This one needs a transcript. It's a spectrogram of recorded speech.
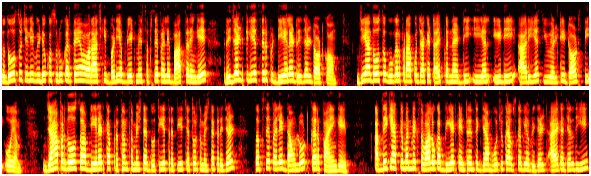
तो दोस्तों, चलिए वीडियो को शुरू करते हैं और आज की बड़ी अपडेट में सबसे पहले बात करेंगे रिज़ल्ट के लिए सिर्फ़ डी जी हाँ दोस्तों गूगल पर आपको जाके टाइप करना है D E L E D R E S U L T dot C O M जहाँ पर दोस्तों आप डी का प्रथम सेमेस्टर द्वितीय, तृतीय, चतुर्थ सेमेस्टर का रिज़ल्ट सबसे पहले डाउनलोड कर पाएँगे। अब देखिए आपके मन में एक सवाल होगा बीएड का एंट्रेंस एग्ज़ाम हो चुका है, उसका भी अब रिज़ल्ट आएगा जल्द ही।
